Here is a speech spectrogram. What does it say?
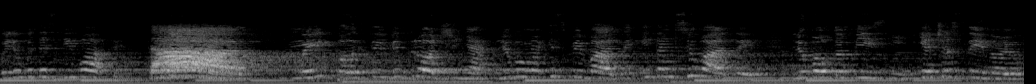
Ви любите співати? Так. Ми колектив відродження. Любимо і співати, і танцювати. Любов до пісні є частиною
